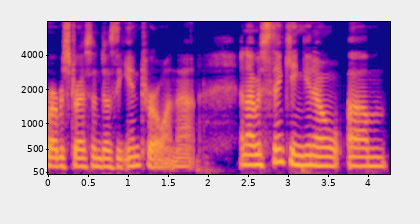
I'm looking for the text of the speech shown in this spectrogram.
Barbra Streisand does the intro on that. And I was thinking, you know, um,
